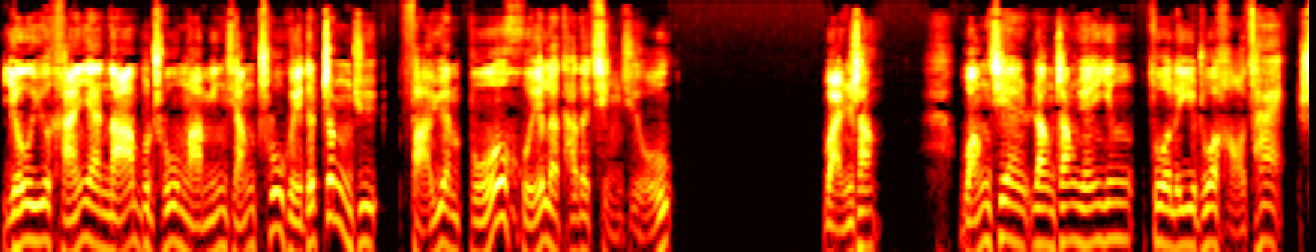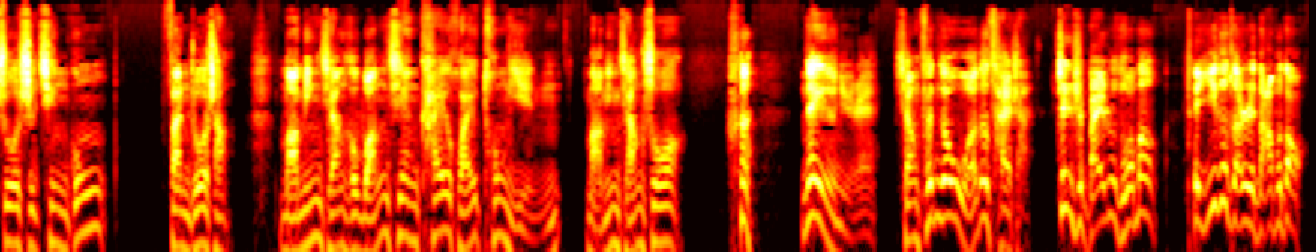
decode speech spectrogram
由于韩燕拿不出马明强出轨的证据，法院驳回了他的请求。晚上，王倩让张元英做了一桌好菜，说是庆功。饭桌上，马明强和王倩开怀痛饮。马明强说：“哼，那个女人想分走我的财产，真是白日做梦，她一个子儿也拿不到。”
